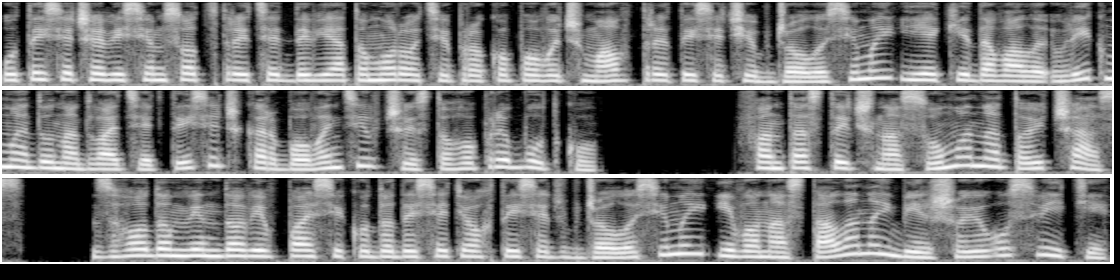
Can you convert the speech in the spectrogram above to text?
У 1839 році Прокопович мав 3 тисячі бджолосімей, які давали в рік меду на 20 тисяч карбованців чистого прибутку. Фантастична сума на той час. Згодом він довів пасіку до 10 тисяч бджолосімей, і вона стала найбільшою у світі.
